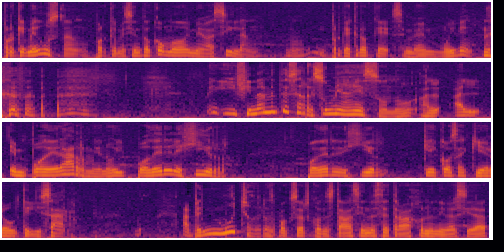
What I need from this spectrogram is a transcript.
porque me gustan, porque me siento cómodo y me vacilan, porque creo que se me ven muy bien. y finalmente se resume a eso, ¿no? Al, al, empoderarme, ¿no? Y poder elegir, poder elegir qué cosa quiero utilizar. Aprendí mucho de los boxers cuando estaba haciendo este trabajo en la universidad.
